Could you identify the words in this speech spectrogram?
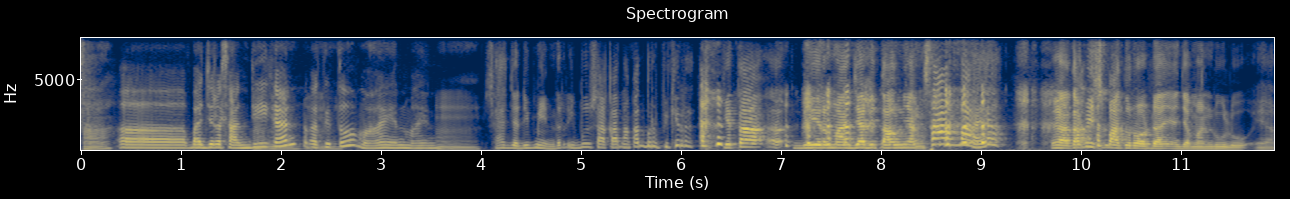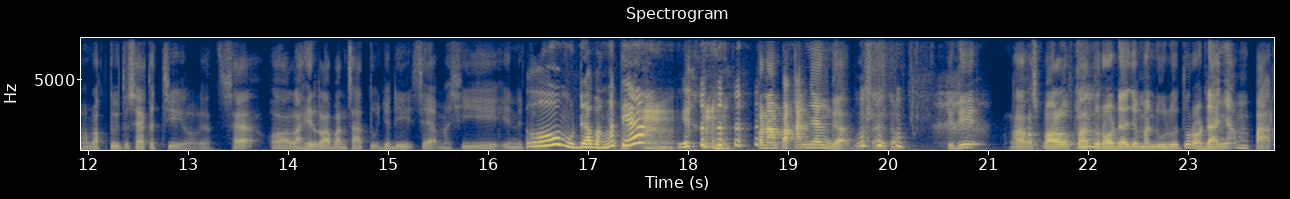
Ah, eh Bajra Sandi Mm-mm, kan waktu mm-mm. itu main-main hmm. Saya jadi minder, ibu seakan-akan berpikir kita eh, di remaja di tahun yang sama ya. Ya tapi sepatu rodanya zaman dulu ya kan waktu itu saya kecil. ya. Saya eh, lahir 81 jadi saya masih ini tuh. oh mudah banget ya Penampakannya enggak bu, saya tahu. Jadi kalau sepatu, sepatu roda zaman dulu tuh rodanya empat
